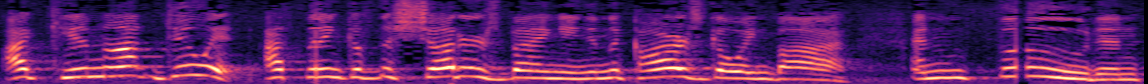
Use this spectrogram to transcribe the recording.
I cannot do it. I think of the shutters banging and the cars going by and food and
